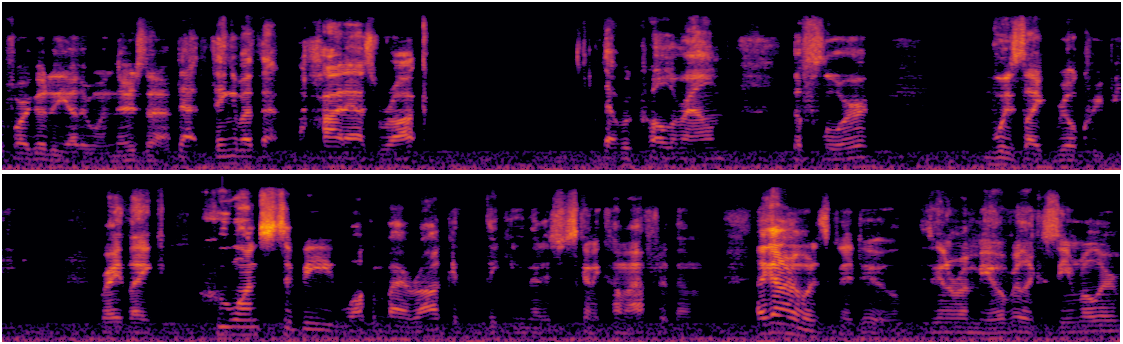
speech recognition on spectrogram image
before I go to the other one. There's uh, that thing about that hot ass rock that would crawl around the floor was like real creepy, right? Like, who wants to be walking by a rock and thinking that it's just gonna come after them? Like, I don't know what it's gonna do. Is it gonna run me over like a steamroller?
